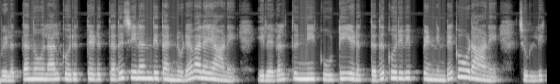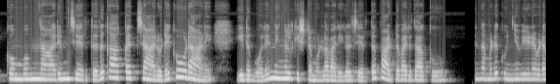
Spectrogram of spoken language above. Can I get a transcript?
വെളുത്ത നൂലാൽ കൊരുത്തെടുത്തത് ചിലന്തി തന്നുടെ വലയാണ്. ഇലകൾ തുന്നി കൂട്ടിയെടുത്തത് കുരുവിപ്പെണ്ണിന്റെ കൂടാണ്. ചുള്ളിക്കൊമ്പും നാരും ചേർത്തത് കാക്കച്ചാരുടെ കൂടാണ്. ഇതുപോലെ നിങ്ങൾക്കിഷ്ടമുള്ള വരികൾ ചേർത്ത് പാട്ട് വലുതാക്കൂ. നമ്മുടെ കുഞ്ഞു വീട് എവിടെ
